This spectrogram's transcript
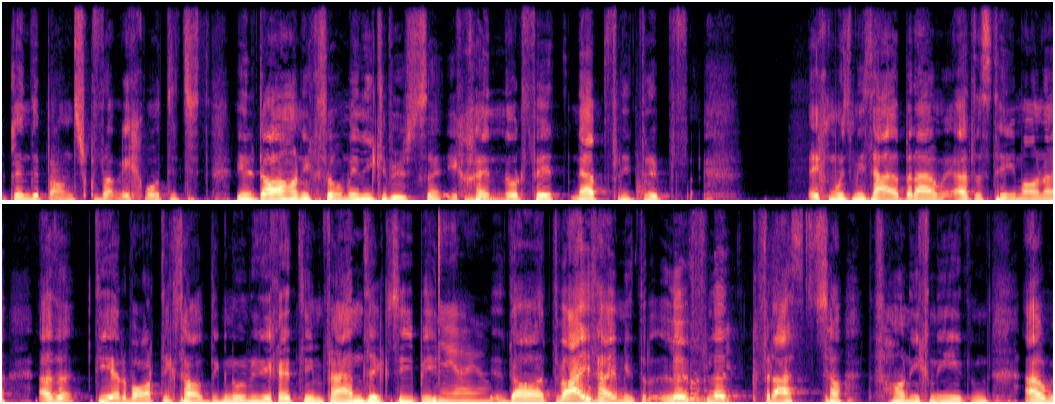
ich könnte Bands gefragt, ich wollte jetzt, weil da habe ich so wenig Wissen, ich könnte nur Fettnäpfchen tröpfen. Ich muss mich selber auch an das Thema an, also die Erwartungshaltung, nur weil ich jetzt im Fernsehen war, Ja, ja. da die Weisheit mit Löffeln gefressen das habe ich nicht. Und auch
